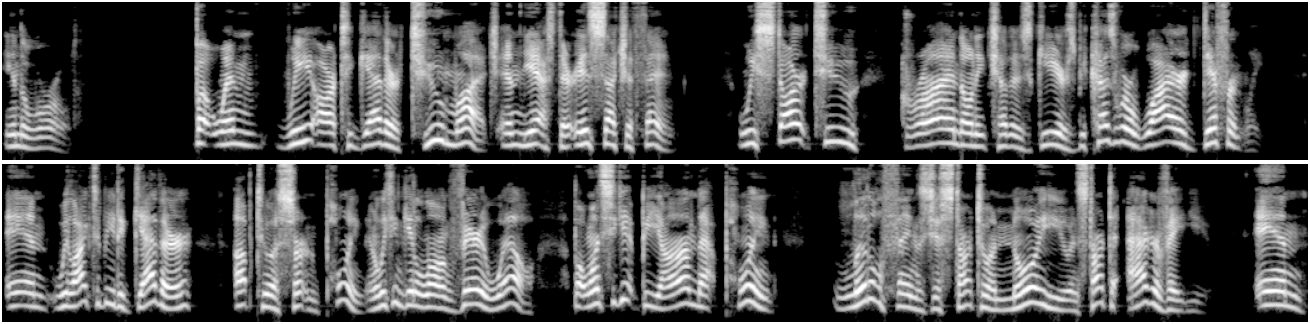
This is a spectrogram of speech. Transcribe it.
in the world. But when we are together too much, and yes, there is such a thing, we start to grind on each other's gears because we're wired differently. And we like to be together up to a certain point, and we can get along very well. But once you get beyond that point, little things just start to annoy you and start to aggravate you. And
